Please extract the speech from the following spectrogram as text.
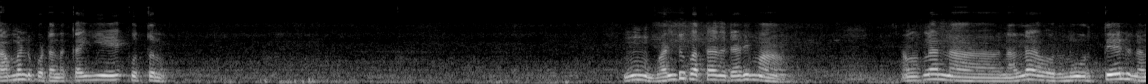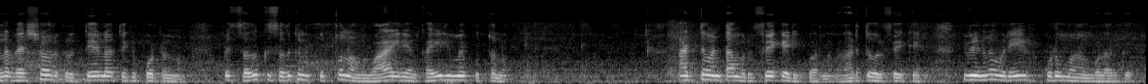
கமெண்ட் போட்ட அந்த கையே குத்தணும். ம் வண்டு பத்தாது டேடிமா அவனுக்குலாம் நான் நல்லா ஒரு நூறு தேல் நல்லா விஷம் இருக்கிற தேலாக தூக்கி போட்டுடணும். போய் சதுக்கு சதுக்குன்னு குத்தணும் அவன் வாயிலையும் கையிலையுமே குத்தணும். அடுத்து வந்துட்டான் ஒரு ஃபேக் ஐடிக்கு வரணும் அடுத்து ஒரு ஃபேக் ஐடி இவங்களாம் ஒரே குடும்பம் போல இருக்குது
